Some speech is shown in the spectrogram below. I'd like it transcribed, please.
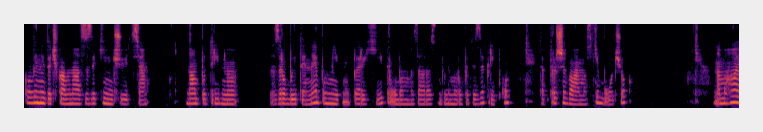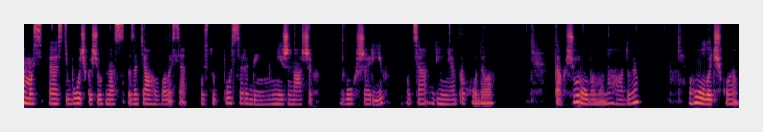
Коли ниточка в нас закінчується, нам потрібно зробити непомітний перехід. Робимо зараз, будемо робити закріпку. Так, прошиваємо стібочок. Намагаємось е, стібочки, щоб в нас затягувалася ось тут посередині, між наших двох шарів. Оця лінія проходила. Так, що робимо? Нагадую, голочкою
